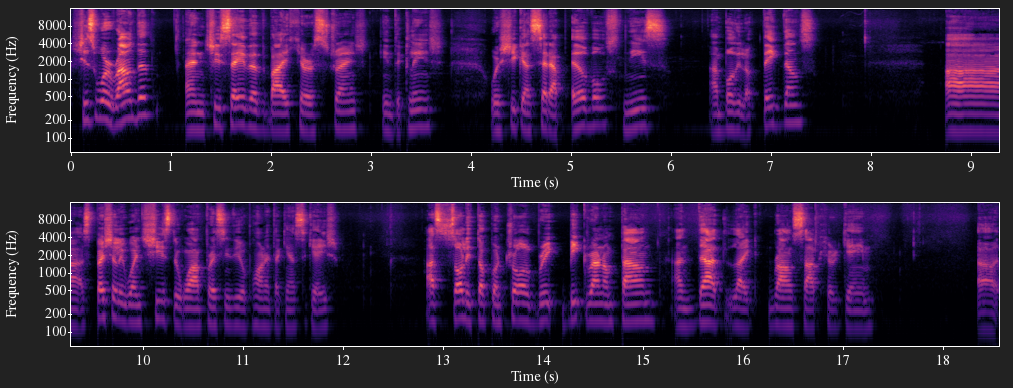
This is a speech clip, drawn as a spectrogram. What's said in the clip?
She's well rounded, and she's aided by her strength in the clinch, where she can set up elbows, knees, and body lock takedowns, uh, especially when she's the one pressing the opponent against the cage. Has solid top control, big ground and pound, and that like rounds up her game. Uh,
